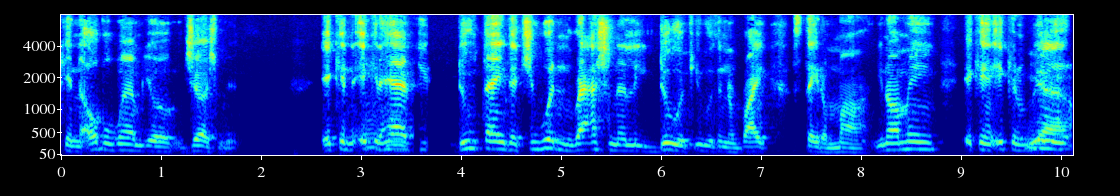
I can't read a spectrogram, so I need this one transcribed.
can overwhelm your judgment. It can it can mm-hmm. have you do things that you wouldn't rationally do if you was in the right state of mind. You know what I mean? It can it can really yeah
